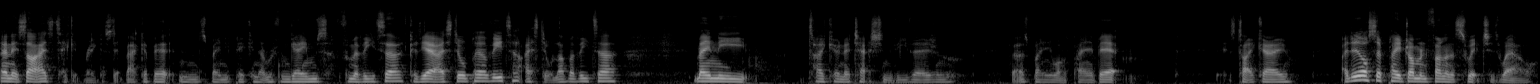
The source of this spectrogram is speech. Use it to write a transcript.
and it's like I had to take a break and step back a bit, and it's mainly picking up rhythm games from a Vita because yeah, I still play on Vita. I still love a Vita, mainly Taiko no Tatsujin V version. That was mainly what I was playing a bit. It's Taiko. I did also play Drum and Fun on the Switch as well,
